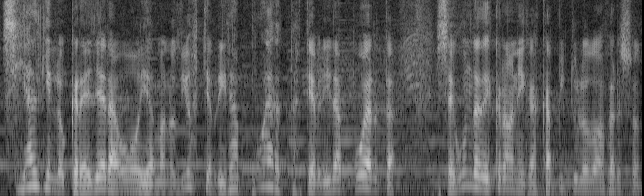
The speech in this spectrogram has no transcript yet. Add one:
Si alguien lo creyera hoy, hermano, Dios te abrirá puertas, te abrirá puertas. Segunda de Crónicas, capítulo 2, verso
